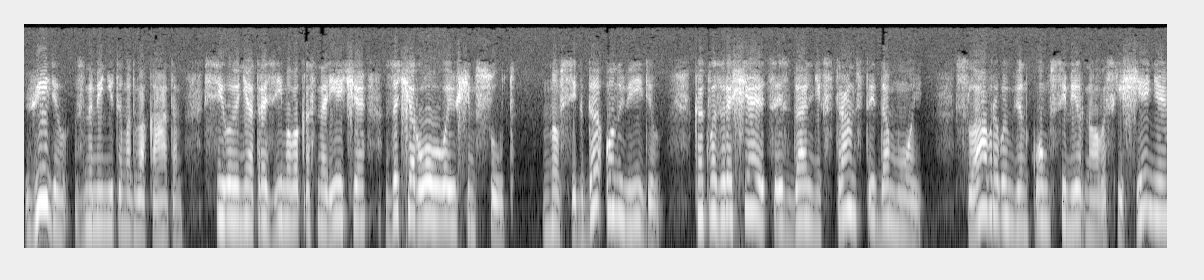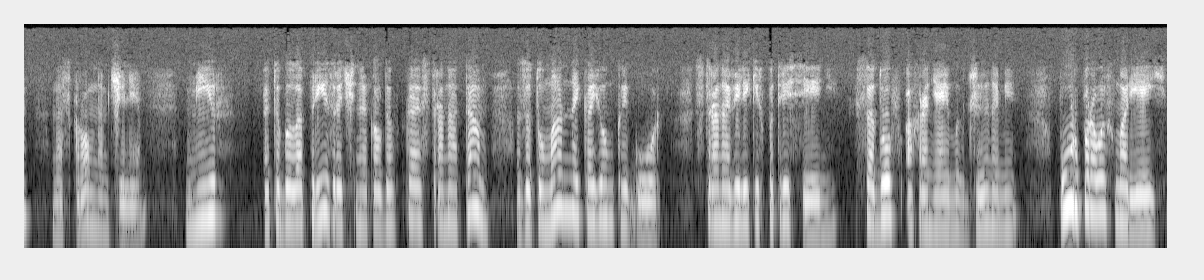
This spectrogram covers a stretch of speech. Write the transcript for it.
видел знаменитым адвокатом, силою неотразимого красноречия, зачаровывающим суд — но всегда он видел, как возвращается из дальних странствий домой с лавровым венком всемирного восхищения на скромном челе. Мир — это была призрачная колдовская страна там, за туманной каемкой гор, страна великих потрясений, садов, охраняемых джинами, пурпуровых морей,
